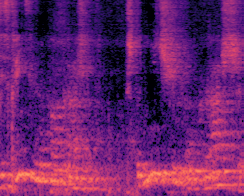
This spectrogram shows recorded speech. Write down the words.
действительно покажет, что ничего краше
